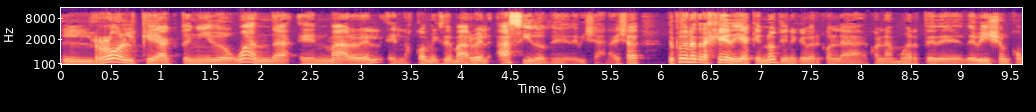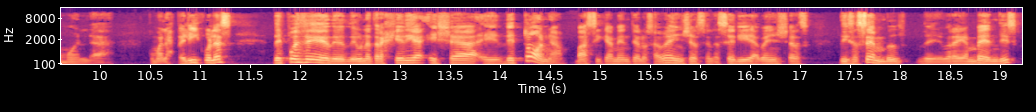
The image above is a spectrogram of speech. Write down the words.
el rol que ha tenido Wanda en Marvel, en los cómics de Marvel, ha sido de, villana. Ella, después de una tragedia que no tiene que ver con la, con la muerte de, Vision, como en, la, como en las películas, después de, una tragedia, ella eh, detona básicamente a los Avengers en la serie Avengers Disassembled de Brian Bendis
